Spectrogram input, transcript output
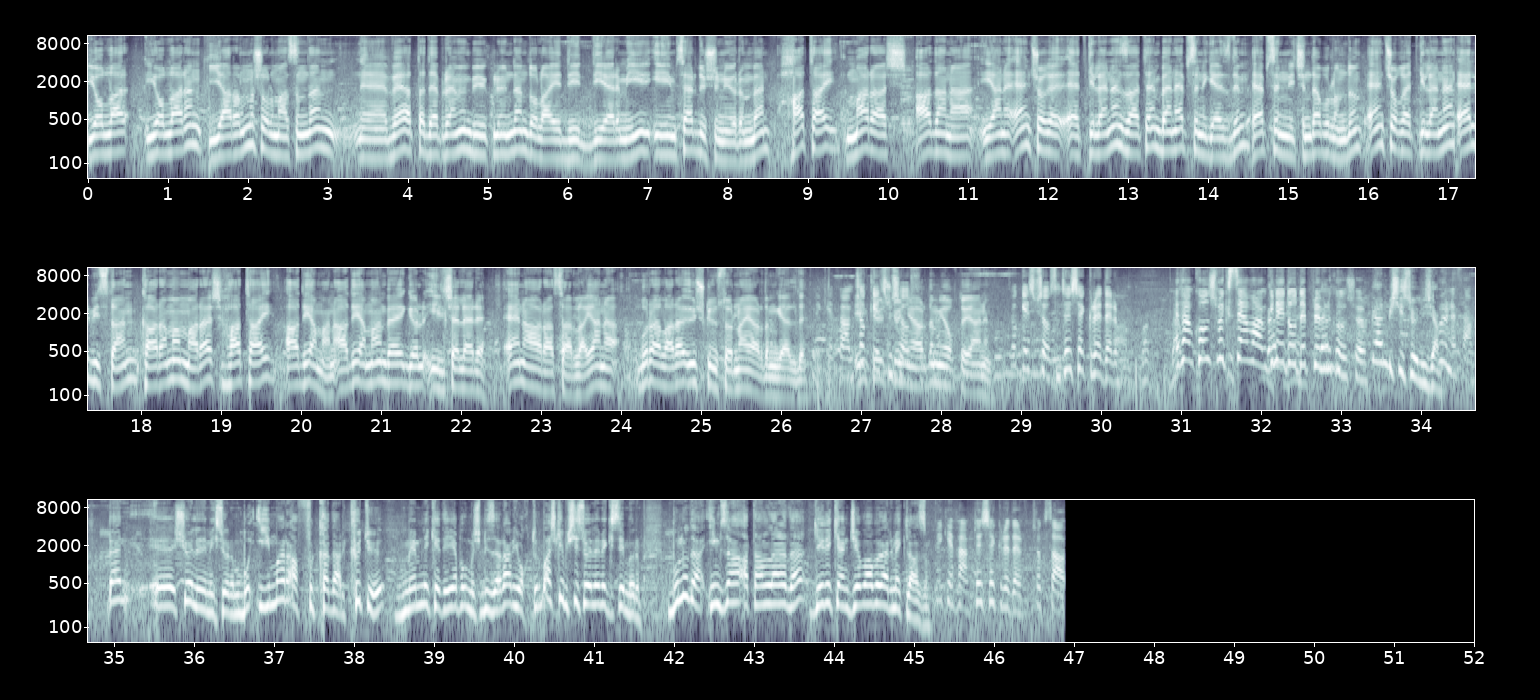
yollar yolların yarılmış olmasından e, veyahut da depremin büyüklüğünden dolayı di, diyelim iyi iyimser düşünüyorum ben. Hatay, Maraş, Adana yani en çok etkilenen zaten ben hepsini gezdim. Hepsinin içinde bulundum. En çok etkilenen Elbistan, Kahramanmaraş, Hatay, Adıyaman. Adıyaman ve Göl ilçeleri en ağır hasarla. Yani buralara 3 gün sonra yardım geldi. Peki efendim çok İlk üç geçmiş gün olsun. yardım yoktu yani. Çok geçmiş olsun. Teşekkür ederim. Efendim konuşmak isteyen var mı? Güneydoğu depremini konuşuyorum. Ben bir şey söyleyeceğim. Buyurun efendim. Ben e, şöyle demek istiyorum. Bu imar affı kadar kötü memlekete yapılmış bir zarar yoktur. Başka bir şey söylemek istemiyorum. Bunu da imza atanlara da gereken cevabı vermek lazım. Peki efendim. Teşekkür ederim. Çok sağ olun.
